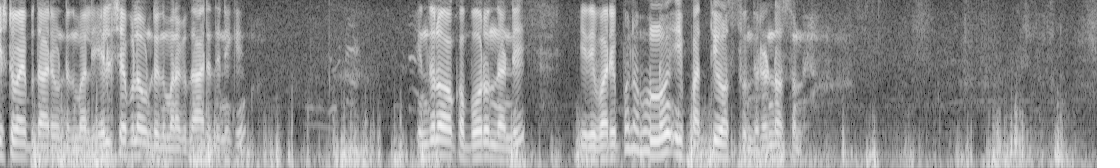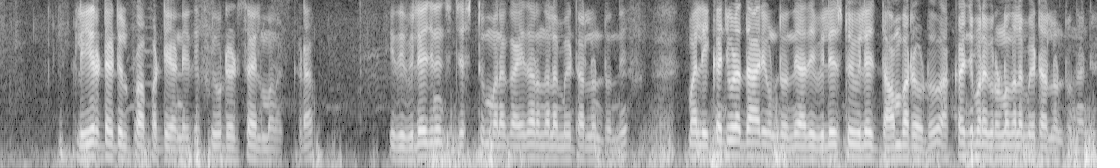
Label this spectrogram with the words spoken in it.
ఈస్ట్ వైపు దారి ఉంటుంది. మళ్ళీ ఎల్ షేప్లో ఉంటుంది మనకు దారి దీనికి. ఇందులో ఒక బోర్ ఉందండి. ఇది వరి పొలమును ఈ పత్తి వస్తుంది రెండు వస్తున్నాయి. క్లియర్ టైటిల్ ప్రాపర్టీ అండి ఇది. ప్యూర్ రెడ్ సైల్ మనకి ఇక్కడ ఇది విలేజ్ నుంచి జస్ట్ మనకు ఐదు వందల మీటర్లు ఉంటుంది. మళ్ళీ ఇక్కడి నుంచి కూడా దారి ఉంటుంది. అది విలేజ్ టు విలేజ్ డాంబర్ రోడ్డు అక్కడి నుంచి మనకు రెండు వందల మీటర్లు ఉంటుందండి.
